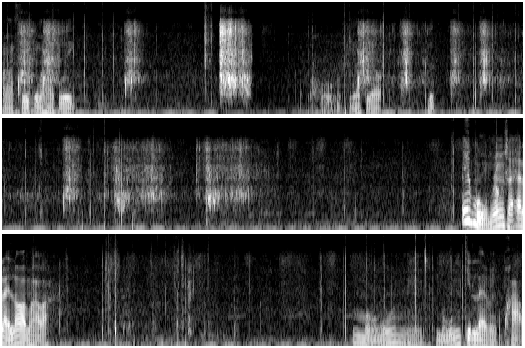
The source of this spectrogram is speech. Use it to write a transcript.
อ่าซีกมาให้กูอีกโอ้โหเฟี้ยวเฟี้ยวกึกไอ้ยหมูมันต้องใช้อะไรล่อมาวะ หมู หมูมันกินอะไรเป็นกับข้าว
